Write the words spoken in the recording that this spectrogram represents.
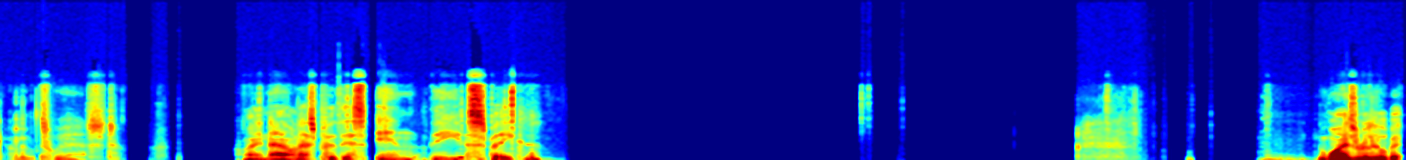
Give a little twist. Right, now let's put this in the space. The wires are a little bit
